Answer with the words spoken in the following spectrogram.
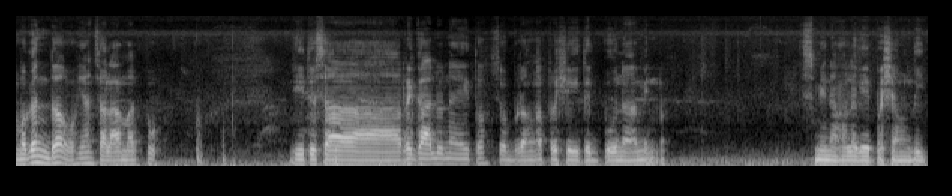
Maganda oh, yan, salamat po. Dito sa regalo na ito, sobrang appreciated po namin. No? Tapos may nakalagay pa siyang date.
